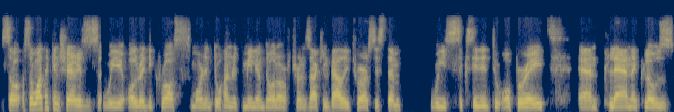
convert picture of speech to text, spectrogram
so, so what I can share is we already crossed more than $200 million of transaction value through our system. We succeeded to operate and plan and close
